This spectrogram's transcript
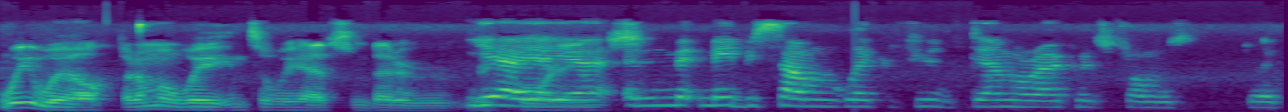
we will. But I'm gonna wait until we have some better recordings. Yeah, yeah, yeah, and m- maybe some like a few demo records from like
